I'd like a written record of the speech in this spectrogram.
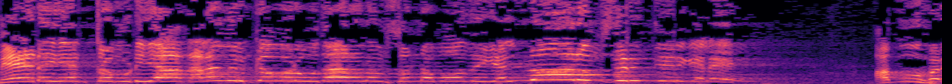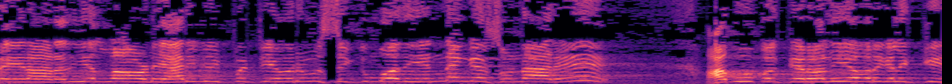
மேடையேற்ற முடியாத அளவிற்கு அவர் உதாரணம் சொன்னபோது எல்லாரும் சிரித்தீர்களே. அபு ஹுரைரா ரதி அல்லாவுடைய அறிவை பற்றி அவர் விமர்சிக்கும் போது என்னங்க சொன்னாரு? அபுபக்கர் ரதி அவர்களுக்கு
